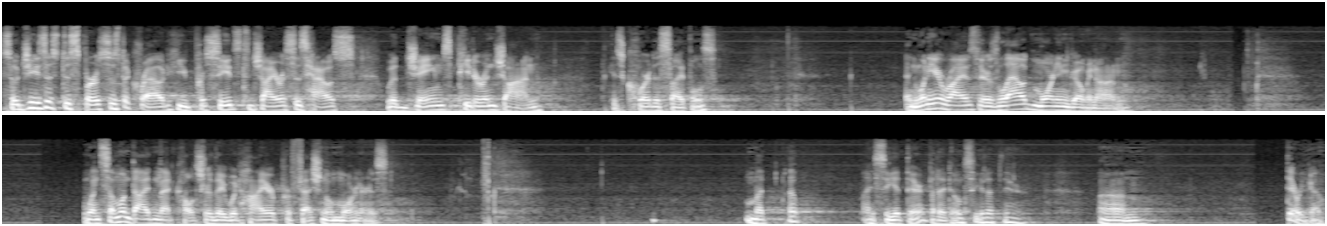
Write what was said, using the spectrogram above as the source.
So Jesus disperses the crowd. He proceeds to Jairus' house with James, Peter, and John, his core disciples. And when he arrives, there's loud mourning going on. When someone died in that culture, they would hire professional mourners. But, oh, I see it there, but I don't see it up there. Um, there we go.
